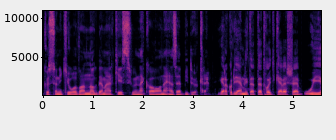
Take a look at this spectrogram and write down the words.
köszönik jól vannak, de már készülnek a nehezebb időkre. Igen, akkor ugye említetted, hogy kevesebb új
